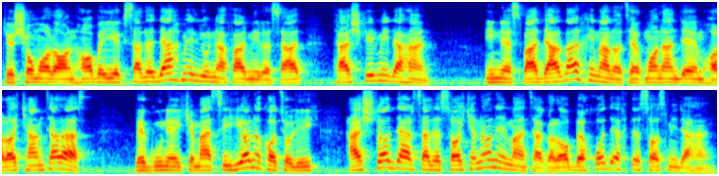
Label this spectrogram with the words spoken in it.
که شمار آنها به 110 میلیون نفر می‌رسد تشکیل می‌دهند. این نسبت در برخی مناطق مانند امهارا کمتر است. به گونه ای که مسیحیان کاتولیک 80 درصد ساکنان این منطقه را به خود اختصاص می دهند.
